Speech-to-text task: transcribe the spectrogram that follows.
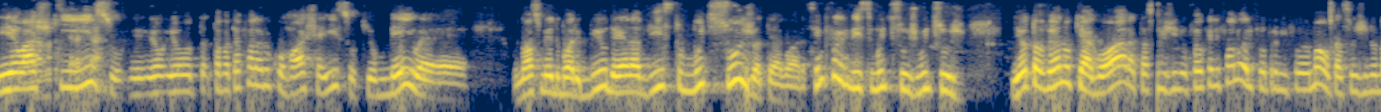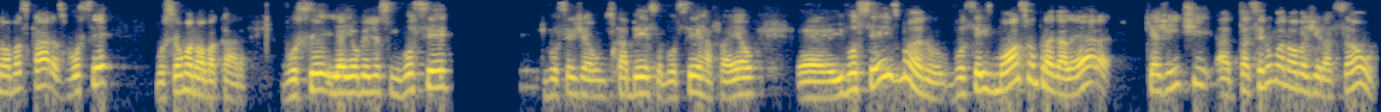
E eu acho que isso, eu, eu tava até falando com o Rocha isso, que o meio é, é. O nosso meio do bodybuilder era visto muito sujo até agora. Sempre foi visto muito sujo, muito sujo. E eu tô vendo que agora tá surgindo, foi o que ele falou. Ele falou para mim, falou, irmão, tá surgindo novas caras. Você, você é uma nova cara. Você, e aí eu vejo assim, você, que você já é um dos cabeças, você, Rafael, é, e vocês, mano, vocês mostram pra galera que a gente ah, tá sendo uma nova geração,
